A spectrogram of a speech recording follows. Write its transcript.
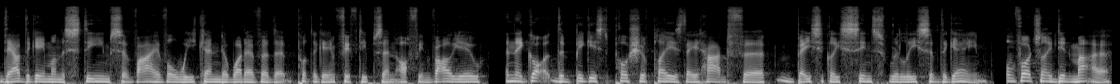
They had the game on the Steam survival weekend or whatever that put the game 50% off in value. And they got the biggest push of players they'd had for basically since release of the game. Unfortunately, it didn't matter.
